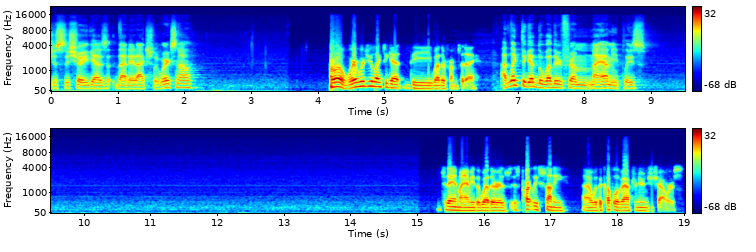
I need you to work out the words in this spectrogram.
just to show you guys that it actually works now. Hello, where would you like to get the weather from today? I'd like to get the weather from Miami, please. Today in Miami, the weather is, is partly sunny uh, with a couple of afternoon showers.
